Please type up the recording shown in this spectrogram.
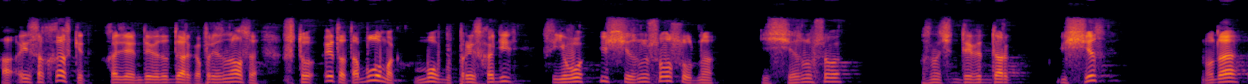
а Эйса Хаскет, хозяин Дэвида Дарка, признался, что этот обломок мог бы происходить с его исчезнувшего судна. Исчезнувшего? Значит, Дэвид Дарк исчез? Ну да,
